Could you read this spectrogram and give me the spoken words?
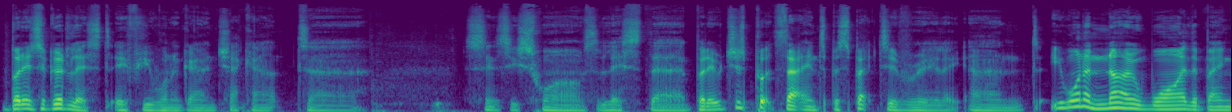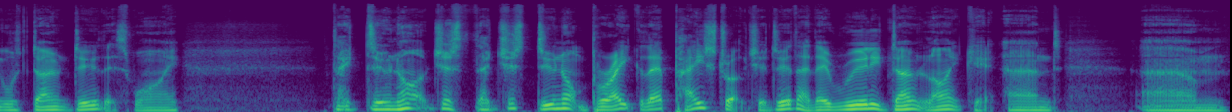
but it's a good list if you want to go and check out uh, Cincy Suave's list there. But it just puts that into perspective, really. And you want to know why the Bengals don't do this. Why they do not just they just do not break their pay structure, do they? They really don't like it. And um,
